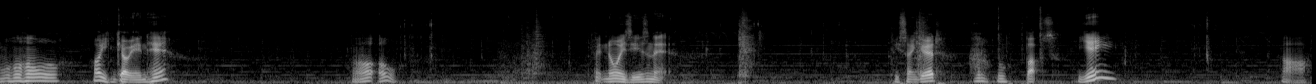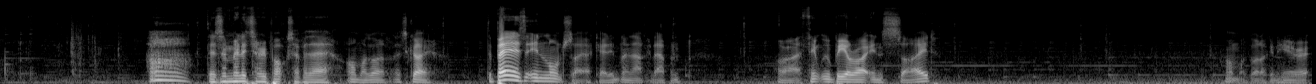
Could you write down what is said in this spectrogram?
Oh, oh you can go in here. Oh, oh. A bit noisy, isn't it? Be something good? oh, box. Yay! Ah. Oh, there's a military box over there. Oh my god, let's go. The bear's in launch site. Okay, I didn't know that could happen. Alright, I think we'll be alright inside. Oh my god, I can hear it.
